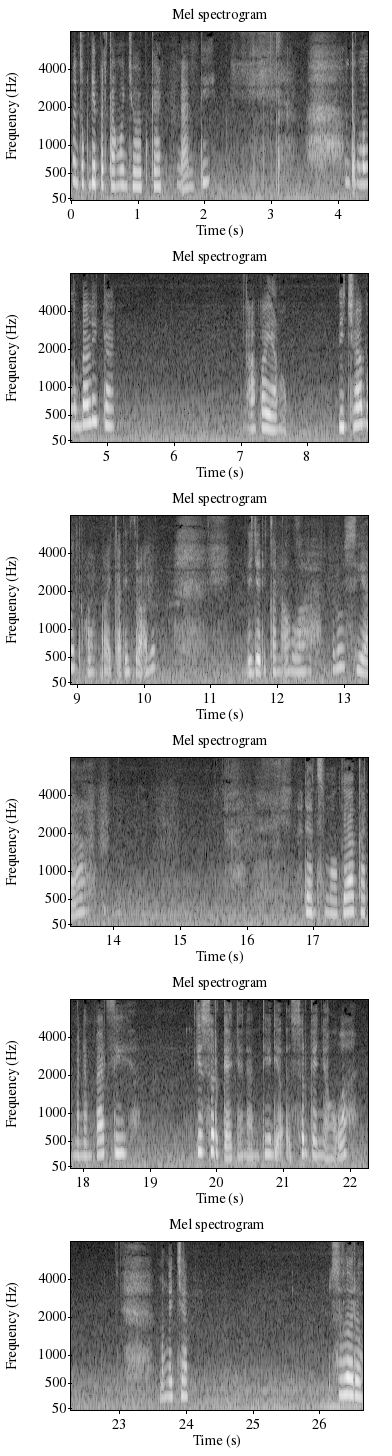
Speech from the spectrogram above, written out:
untuk dipertanggungjawabkan nanti untuk mengembalikan apa yang dicabut oleh malaikat Israel dijadikan Allah ya dan semoga akan menempati di surganya nanti di surganya Allah. Mengecap seluruh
